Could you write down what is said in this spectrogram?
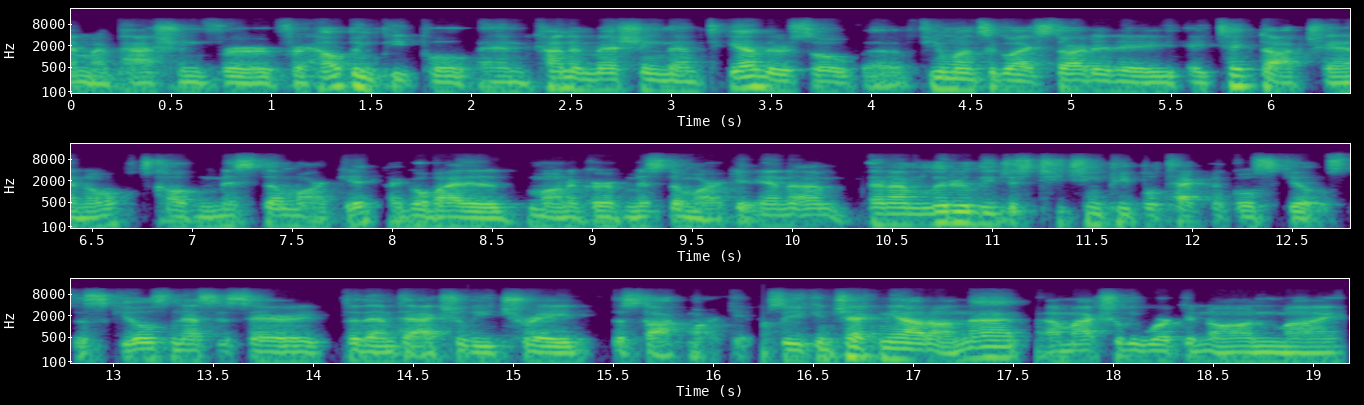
and my passion for, for helping people and kind of meshing them together. So, a few months ago, I started a, a TikTok channel. It's called Mista Market. I go by the moniker of Mista Market, and I'm, and I'm literally just teaching people technical skills, the skills necessary for them to actually trade the stock market. So, you can check me out on that. I'm actually working on my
